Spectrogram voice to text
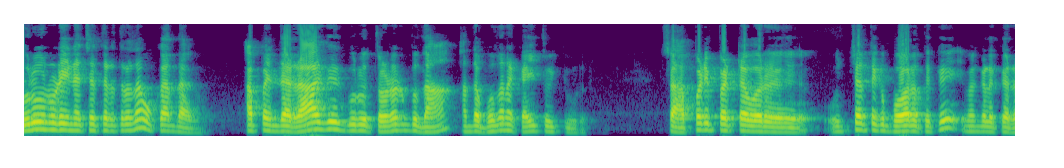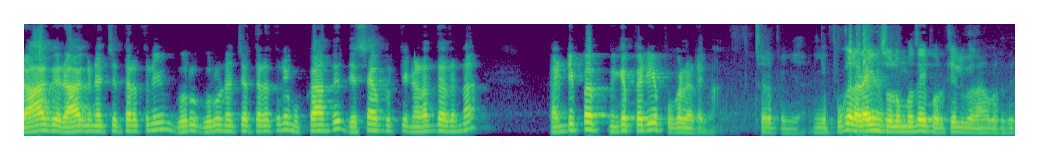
குருவனுடைய நட்சத்திரத்தில் தான் உட்கார்ந்தாகணும். அப்போ இந்த ராகு குரு தொடர்பு தான் அந்த புதனை கை தூக்கி விடுது. ஸோ அப்படிப்பட்ட ஒரு உச்சத்துக்கு போகிறதுக்கு இவங்களுக்கு ராகு ராகு நட்சத்திரத்துலேயும் குரு குரு நட்சத்திரத்துலையும் உட்கார்ந்து திசாபுத்தி நடந்ததுன்னா கண்டிப்பாக மிகப்பெரிய புகழடைவாங்க. சிறப்புங்க. நீங்க புகழ் அடைன்னு சொல்லும்போது இப்போ ஒரு கேள்வி தான் வருது.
